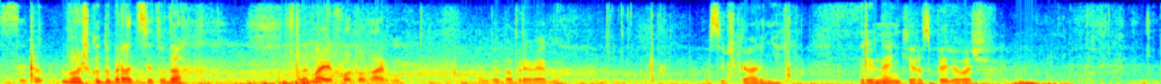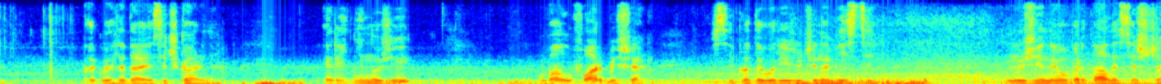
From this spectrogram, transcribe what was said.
Сита. Важко добратися туди, але маю фото гарні, там де добре видно. Посічкарні. Рівненький розпилювач. Так виглядає січкарня рідні ножі, вал у фарбі ще, всі противоріжучі на місці, ножі не оберталися ще.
